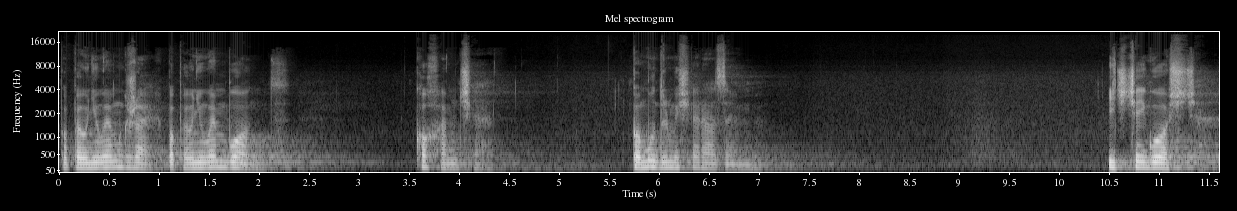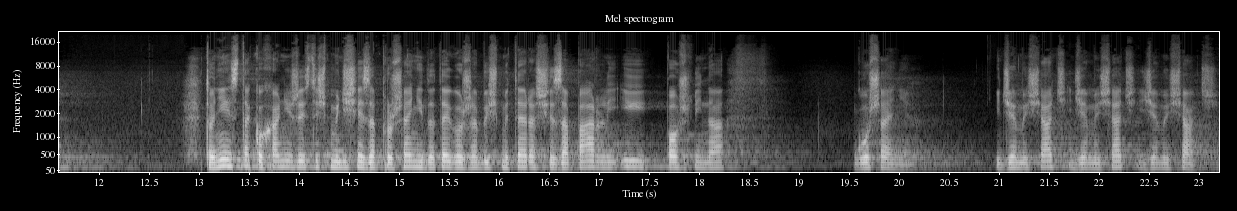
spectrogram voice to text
popełniłem grzech, popełniłem błąd, kocham Cię. Pomódlmy się razem. Idźcie i głoście. To nie jest tak, kochani, że jesteśmy dzisiaj zaproszeni do tego, żebyśmy teraz się zaparli i poszli na głoszenie. Idziemy siać, idziemy siać, idziemy siać.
